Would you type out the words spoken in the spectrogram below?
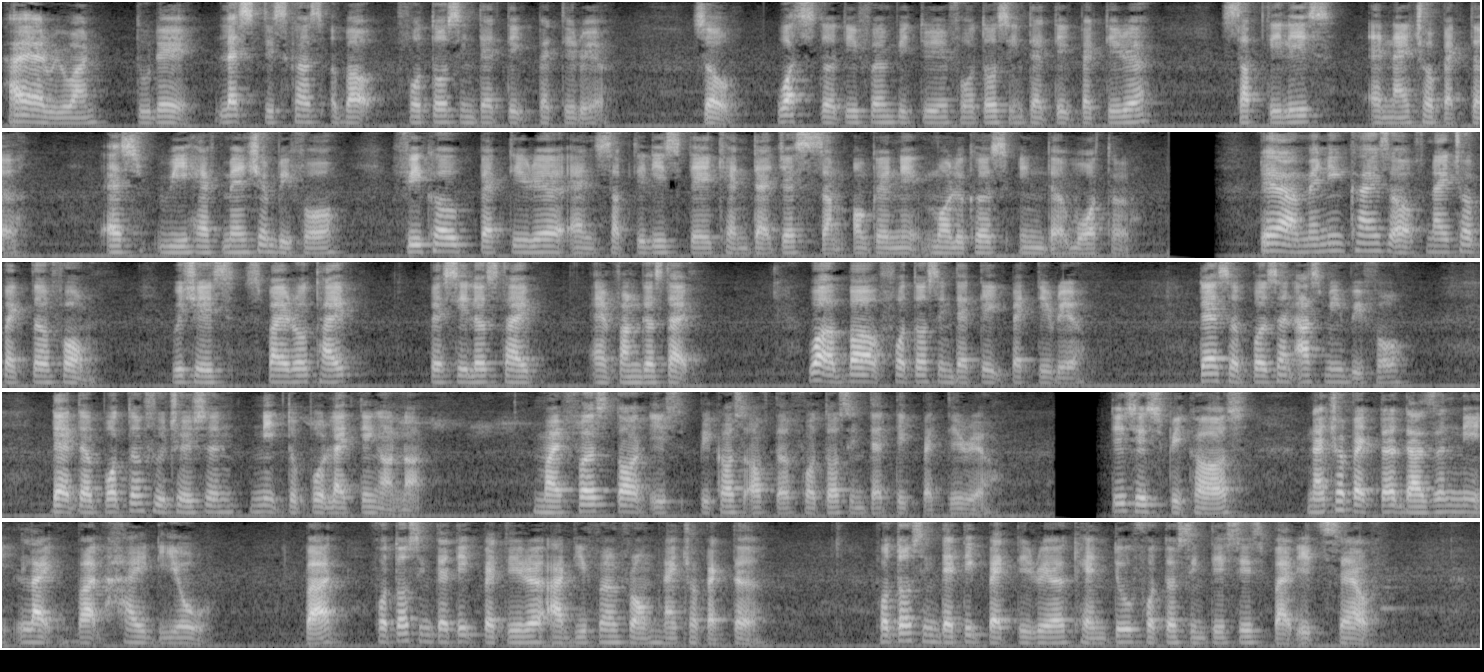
Hi everyone, today let's discuss about photosynthetic bacteria. So, what's the difference between photosynthetic bacteria, subtilis, and nitrobacter? As we have mentioned before, fecal bacteria and subtilis they can digest some organic molecules in the water. There are many kinds of nitrobacter form, which is spiral type, bacillus type, and fungus type. What about photosynthetic bacteria? There's a person asked me before that the bottom filtration need to put lighting or not. My first thought is because of the photosynthetic bacteria. This is because nitrobacter doesn't need light but high DO. But photosynthetic bacteria are different from nitrobacter. Photosynthetic bacteria can do photosynthesis by itself.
